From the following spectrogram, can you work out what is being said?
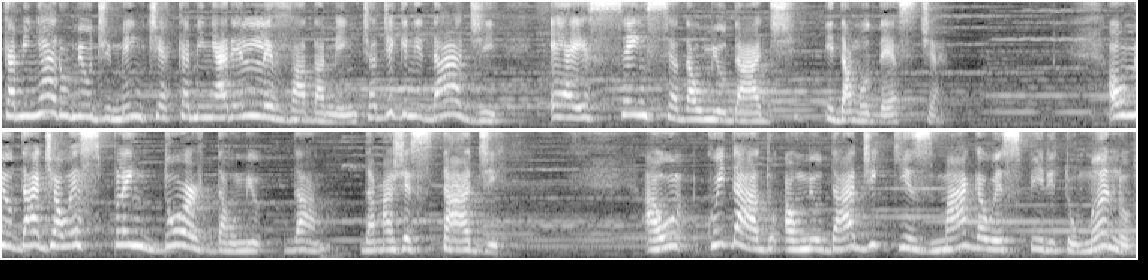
Caminhar humildemente é caminhar elevadamente. A dignidade é a essência da humildade e da modéstia. A humildade é o esplendor da, da, da majestade. A, cuidado, a humildade que esmaga o espírito humano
